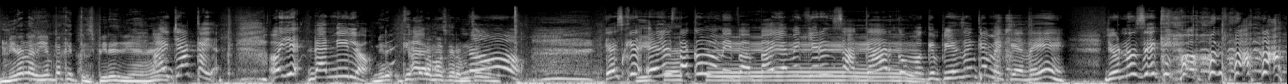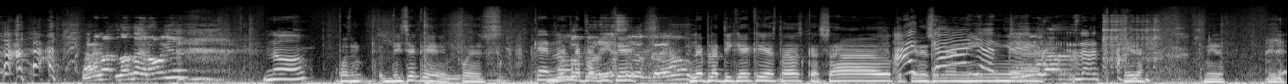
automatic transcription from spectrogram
Mírala bien para que te inspires bien, ¿eh? Ay, ya cállate. Oye, Danilo. Mira, quita ah, la máscara, un No. Es que él está como mi papá, ya me quieren sacar, como que piensan que me quedé. Yo no sé qué onda. Ay, ¿no, ¿no anda de novia? No. Pues dice que, pues. Que no. Le, le Por eso, platiqué, yo creo. le platiqué que ya estabas casado, que Ay, tienes una cállate. niña. No, Mira, mira, mira.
